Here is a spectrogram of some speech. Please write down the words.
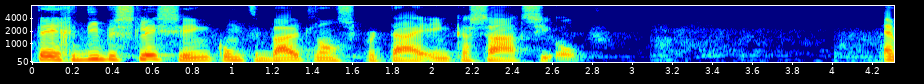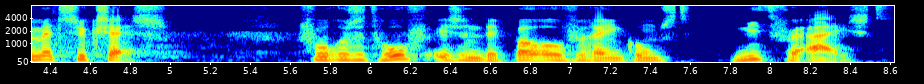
Tegen die beslissing komt de buitenlandse partij in cassatie op. En met succes. Volgens het Hof is een depotovereenkomst niet vereist.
